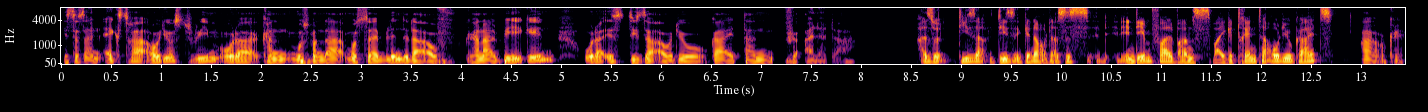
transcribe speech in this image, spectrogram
ist das ein extra Audiostream oder kann, muss man da, muss der Blinde da auf Kanal B gehen oder ist dieser Audioguide dann für alle da? Also dieser, diese, genau, das ist, in dem Fall waren es zwei getrennte Audioguides. Ah, okay.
